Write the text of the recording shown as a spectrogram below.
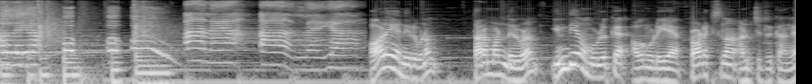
ஆலயா. ஆலய நிறுவனம் தரமான நிறுவனம். இந்தியா முழுக்க அவங்களுடைய ப்ராடக்ட்ஸ்லாம் அனுப்பிச்சிட்டு இருக்காங்க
